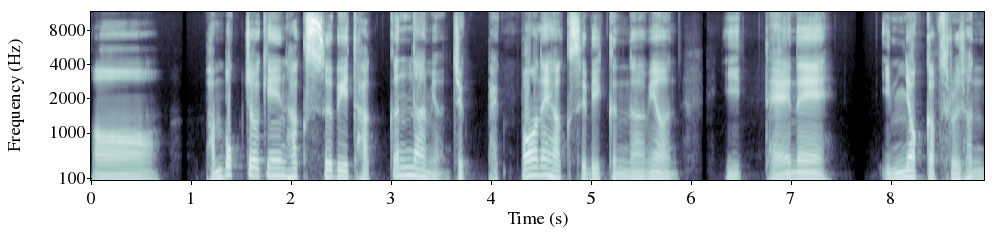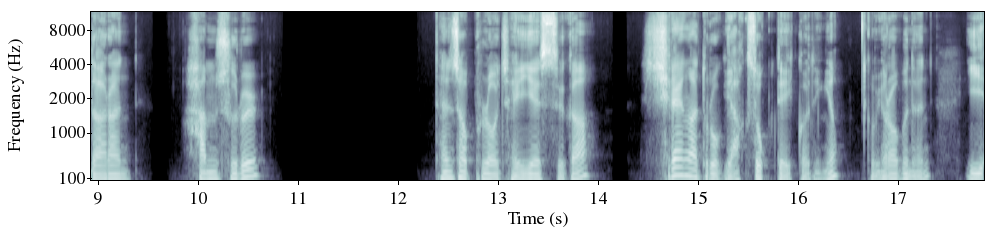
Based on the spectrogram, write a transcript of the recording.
어, 반복적인 학습이 다 끝나면, 즉 100번의 학습이 끝나면 이 den의 입력값으로 전달한 함수를 TensorFlow JS가 실행하도록 약속되어 있거든요. 그럼 여러분은 이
